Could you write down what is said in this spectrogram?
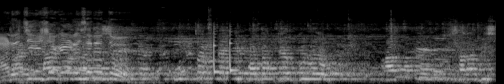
আরে চিকিৎসা কার্ড আছে না তো? উত্তরণের এই পদক্ষেপগুলো আজকে সারা বিশ্ব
